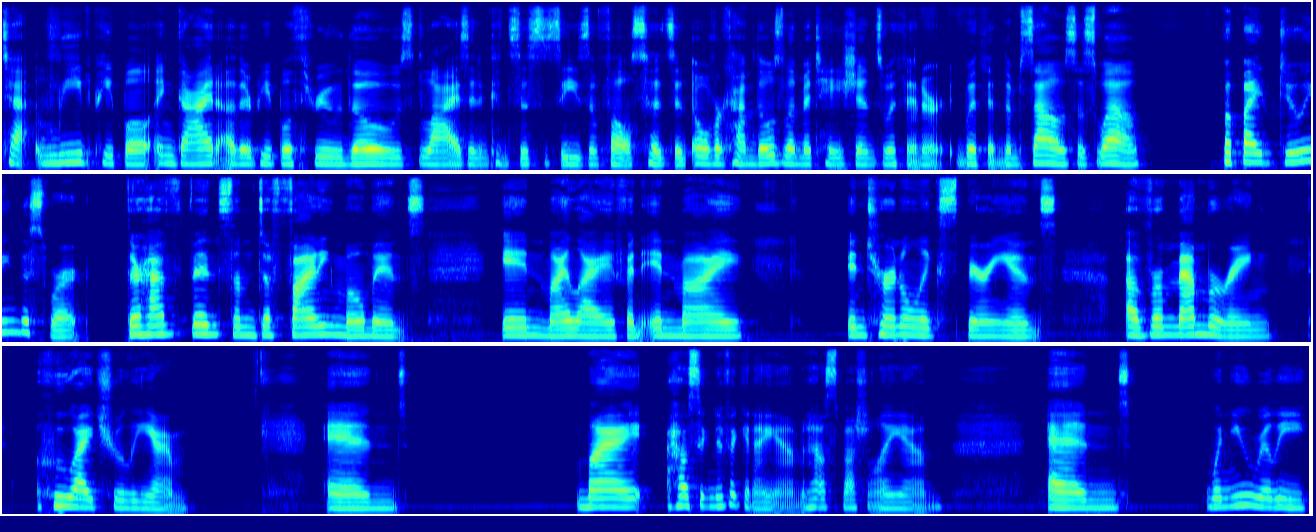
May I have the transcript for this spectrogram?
to lead people and guide other people through those lies and inconsistencies and falsehoods and overcome those limitations within or within themselves as well. But by doing this work, there have been some defining moments in my life and in my internal experience of remembering who I truly am and my how significant I am and how special I am. And when you really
